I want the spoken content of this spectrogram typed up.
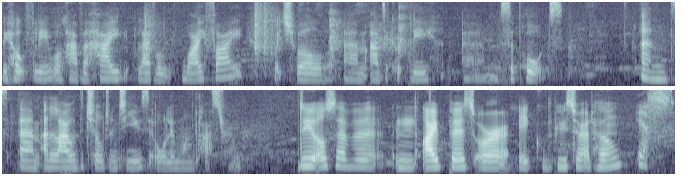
we hopefully will have a high-level Wi-Fi, which will um, adequately um, support and um, allow the children to use it all in one classroom. Do you also have a, an iPad or a computer at home? Yes.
